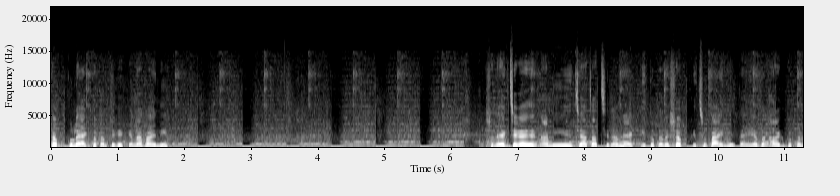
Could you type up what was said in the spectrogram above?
সবগুলো এক দোকান থেকে কেনা হয়নি। আসলে এক জায়গায় আমি যা চাচ্ছিলাম, একই দোকানে সব কিছু পাইনি, তাই আবার আরেক দোকান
